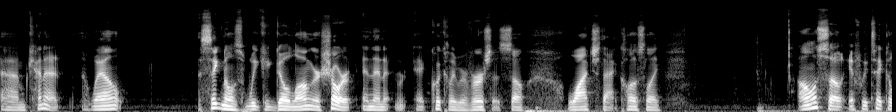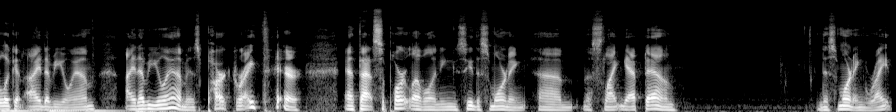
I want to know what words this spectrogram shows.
um, kind of, well, signals we could go long or short and then it, it quickly reverses. So watch that closely. Also, if we take a look at IWM, IWM is parked right there at that support level. And you can see this morning um, the slight gap down this morning right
